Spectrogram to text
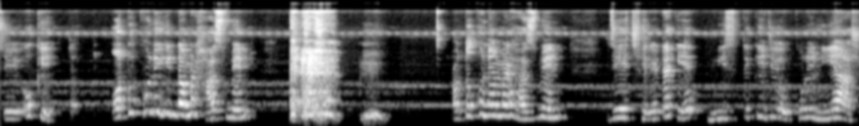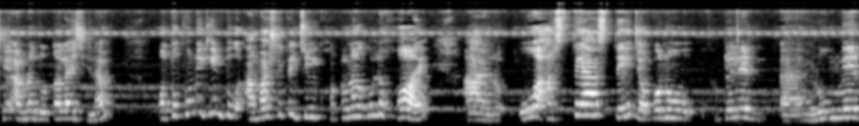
যে ওকে অতক্ষণে কিন্তু আমার হাজব্যান্ড অতক্ষণে আমার হাজব্যান্ড যে ছেলেটাকে নিচ থেকে যে ওপরে নিয়ে আসে, আমরা দোতলায় ছিলাম অতক্ষণে কিন্তু আমার সাথে যে ঘটনাগুলো হয়, আর ও আস্তে আস্তে যখন ও হোটেলের রুমের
